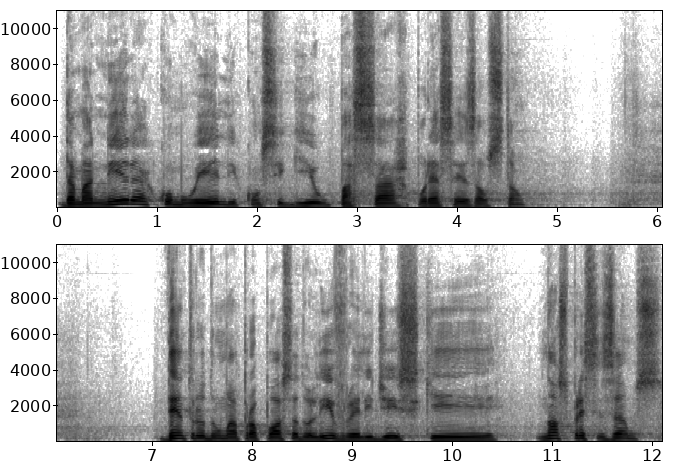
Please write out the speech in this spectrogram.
da maneira como ele conseguiu passar por essa exaustão. Dentro de uma proposta do livro, ele diz que nós precisamos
